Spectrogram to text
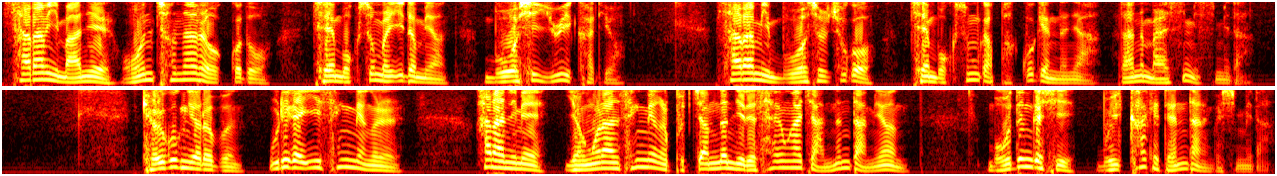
사람이 만일 온 천하를 얻고도 제 목숨을 잃으면 무엇이 유익하리요? 사람이 무엇을 주고 제 목숨과 바꾸겠느냐라는 말씀이 있습니다. 결국 여러분, 우리가 이 생명을 하나님의 영원한 생명을 붙잡는 일에 사용하지 않는다면 모든 것이 무익하게 된다는 것입니다.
